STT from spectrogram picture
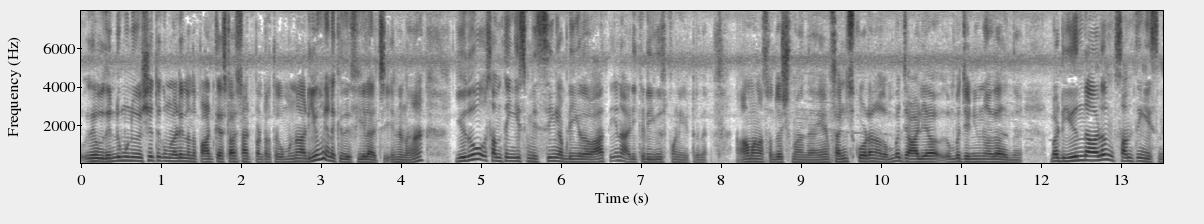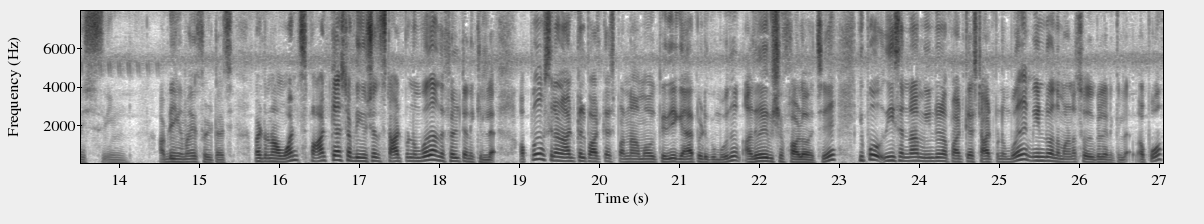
ஒரு ரெண்டு மூணு வருஷத்துக்கு முன்னாடி நான் அந்த பாட்காஸ்ட்லாம் ஸ்டார்ட் பண்ணுறதுக்கு முன்னாடியும் எனக்கு இது ஃபீல் ஆச்சு. என்னென்னா ஏதோ சம்திங் இஸ் மிஸ்ஸிங் அப்படிங்கிற வார்த்தையை நான் அடிக்கடி யூஸ் பண்ணிகிட்டு இருந்தேன் ஆமாம் நான் சந்தோஷமாக இருந்தேன். என் ஃப்ரெண்ட்ஸ் கூட நான் ரொம்ப ஜாலியாக ரொம்ப ஜென்யூனாக தான் இருந்தேன். பட் இருந்தாலும் சம்திங் இஸ் மிஸ்ஸிங் அப்படிங்கிற மாதிரி ஃபெல்ட் ஆச்சு. பட் நான் ஒன்ஸ் பாட்காஸ்ட் அப்படிங்கிற விஷயத்தை ஸ்டார்ட் பண்ணும்போது அந்த ஃபில்ட் எனக்கு இல்லை. அப்போதும் சில நாட்கள் பாட்காஸ்ட் பண்ணாமல் ஒரு பெரிய கேப் எடுக்கும்போது அதே விஷயம் ஃபாலோ ஆச்சு. இப்போது ரீசெண்டாக மீண்டும் நான் பாட்காஸ்ட் ஸ்டார்ட் பண்ணும்போது மீண்டும் அந்த மனசோர்வுகள் எனக்கு இல்லை. அப்போது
